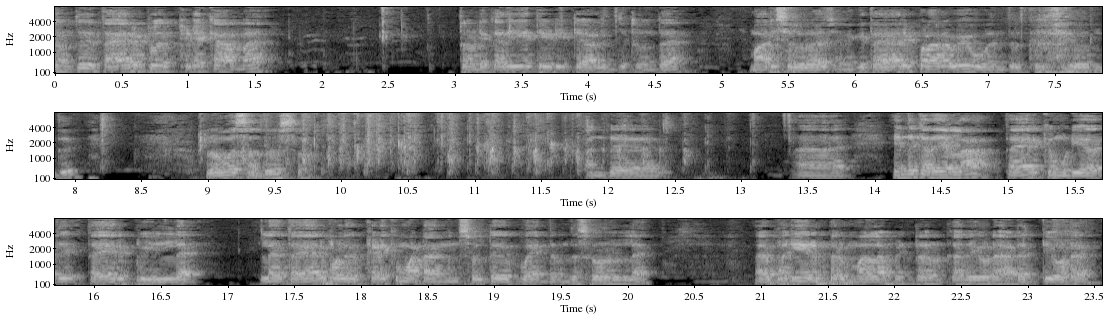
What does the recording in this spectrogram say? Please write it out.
வந்து தயாரிப்பாளர் கிடைக்காம தன்னுடைய கதையை தேடிட்டு அழிஞ்சிட்டு இருந்தேன் மாரி செல்வராஜ் எனக்கு தயாரிப்பாளராகவே உயர்ந்திருக்கிறது வந்து ரொம்ப சந்தோஷம். அண்டு எந்த கதையெல்லாம் தயாரிக்க முடியாது தயாரிப்பு இல்லை இல்லை தயாரிப்பாளர் கிடைக்க மாட்டாங்கன்னு சொல்லிட்டு பயந்திருந்த சூழலில் பரியரும் பெருமாள் அப்படின்ற ஒரு கதையோட அடர்த்தியோட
